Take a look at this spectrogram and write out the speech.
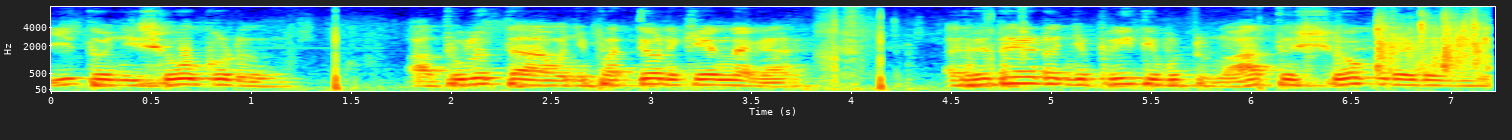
ಈತ ಒಂಜಿ ಶೋಕುಡು ಆ ತುಳುತ ಒಂಜಿ ಪದ್ಯವನ್ನು ಕೇಳಿನಾಗ ಹೃದಯದ ಒಂಜಿ ಪ್ರೀತಿ ಬಿಟ್ಟು ಆತ ಶೋಕುಡು ಒಂಜಿ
